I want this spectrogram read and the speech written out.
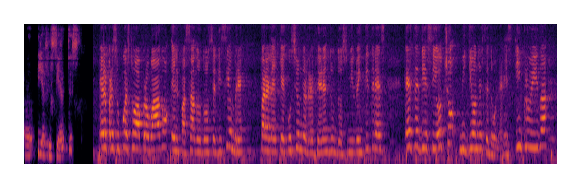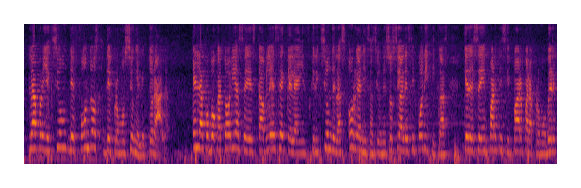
eh, y eficientes. El presupuesto aprobado el pasado 12 de diciembre para la ejecución del referéndum 2023 es de 18 millones de dólares, incluida la proyección de fondos de promoción electoral. En la convocatoria se establece que la inscripción de las organizaciones sociales y políticas que deseen participar para promover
